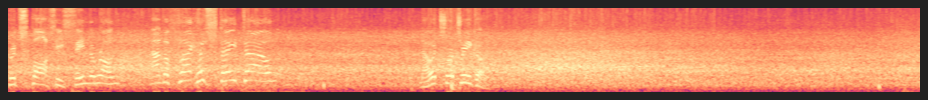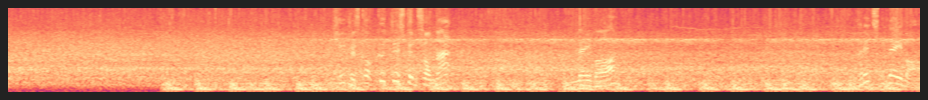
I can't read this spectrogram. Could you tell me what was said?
Good spot, he's seen the run. And the flag has stayed down. Now it's Rodrygo. Distance on that. Neymar. And it's Neymar.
